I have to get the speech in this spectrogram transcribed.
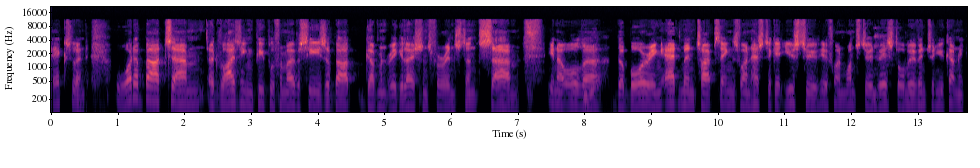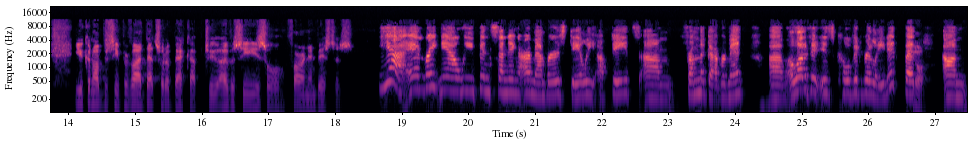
Excellent. What about um, advising people from overseas about government regulations, for instance? Um, you know, all the, mm-hmm. the boring admin type things one has to get used to if one wants to invest or move into a new company. You can obviously provide that sort of backup to overseas or foreign investors. Yeah, and right now we've been sending our members daily updates um, from the government. Um, a lot of it is COVID related, but sure. um,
